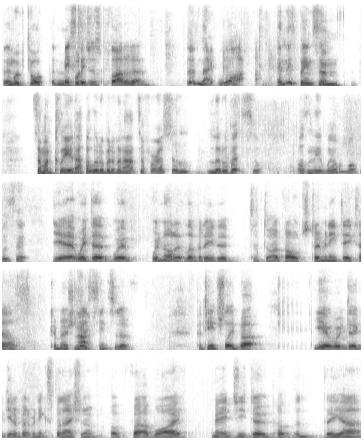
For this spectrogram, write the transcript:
The, and we've talked the messages flooded in. didn't they? What? And there's been some. Someone cleared up a little bit of an answer for us, a little bit, so, wasn't there? Will, what was that? Yeah, we did. We're we're not at liberty to, to divulge too many details, commercially No. sensitive, potentially. But yeah, we did get a bit of an explanation of of uh, why Maggi do put the the uh,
